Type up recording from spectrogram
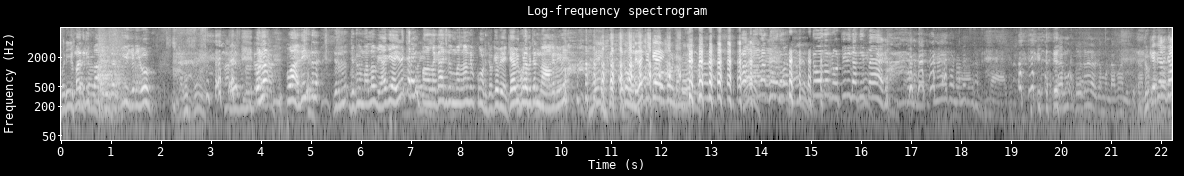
ਬੜੀ ਮੈਂ ਜਿਹੜੀ ਹੋਈ ਜਿਹੜੀ ਉਹ। ਉਹ ਨਾ ਭਾਜੀ ਜਦੋਂ ਜਦੋਂ ਜਦੋਂ ਮੰਨ ਲਓ ਵਿਆਹ ਕੇ ਆਈ ਨਾ ਘਰੇ ਪਤਾ ਲੱਗਾ ਜਦੋਂ ਮੰਨ ਲਾ ਨੇ ਘੁੰਡ ਚੁੱਕ ਕੇ ਵੇਖਿਆ ਵੀ ਕੋਲੇ ਵਿੱਚ ਨਾਗ ਨਿਕਲਿਆ ਘੋਂਡੇ ਦਾ ਚੁੱਕਿਆ ਹੈ। ਦੋ ਦੋ ਰੋਟੀ ਨਹੀਂ ਖਾਂਦੀ ਭੈਣ। ਕਿਹਦੇ ਵਰਗਾ?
